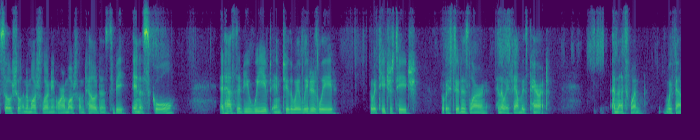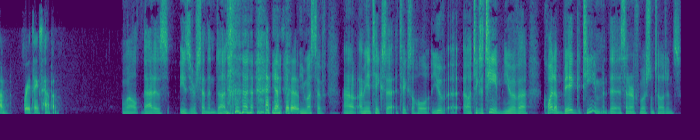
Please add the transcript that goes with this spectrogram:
social and emotional learning or emotional intelligence to be in a school, it has to be weaved into the way leaders lead, the way teachers teach, the way students learn, and the way families parent. And that's when we found great things happen. Well, that is easier said than done. yes, it is. You must have. Uh, I mean, it takes a it takes a whole. You uh, uh, it takes a team. You have a quite a big team. The Center for Emotional Intelligence.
